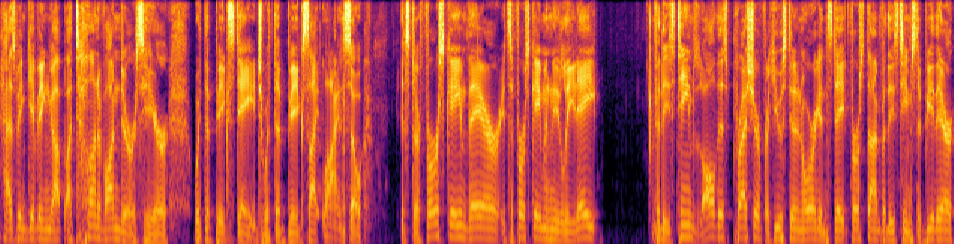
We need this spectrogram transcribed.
has been giving up a ton of unders here with the big stage, with the big sight line. So it's their first game there. It's the first game in the Elite Eight for these teams all this pressure for Houston and Oregon State, first time for these teams to be there.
